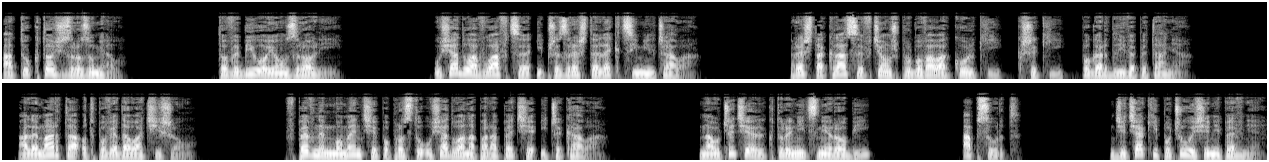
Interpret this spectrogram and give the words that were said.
A tu ktoś zrozumiał. To wybiło ją z roli. Usiadła w ławce i przez resztę lekcji milczała. Reszta klasy wciąż próbowała kulki, krzyki, pogardliwe pytania. Ale Marta odpowiadała ciszą. W pewnym momencie po prostu usiadła na parapecie i czekała. Nauczyciel, który nic nie robi? Absurd. Dzieciaki poczuły się niepewnie.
